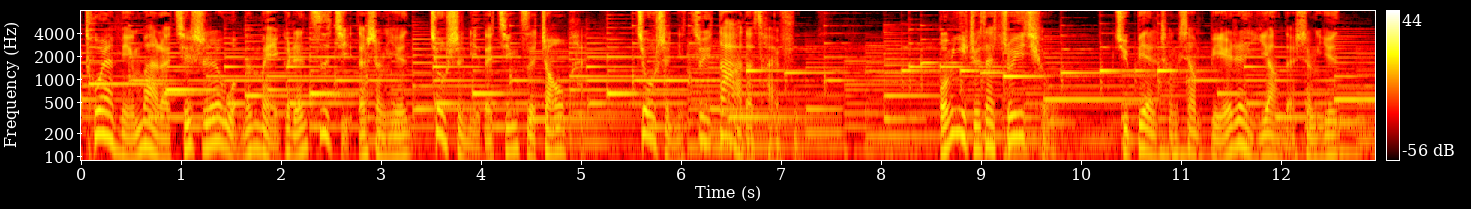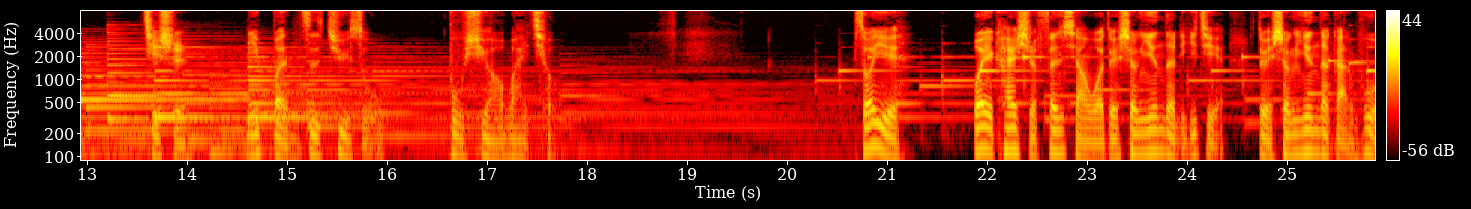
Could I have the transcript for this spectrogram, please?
突然明白了，其实我们每个人自己的声音就是你的金字招牌，就是你最大的财富。我们一直在追求，去变成像别人一样的声音，其实你本自具足，不需要外求。所以，我也开始分享我对声音的理解，对声音的感悟，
